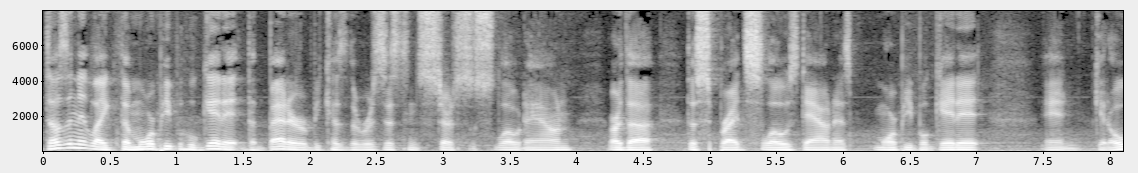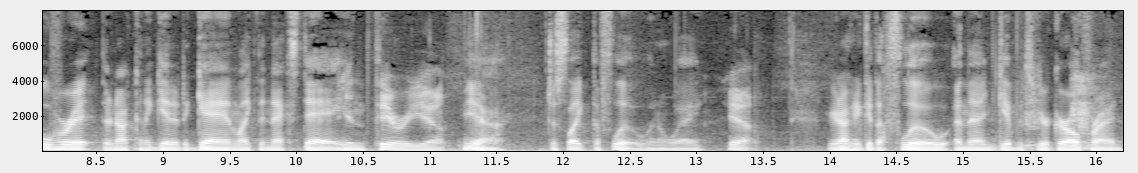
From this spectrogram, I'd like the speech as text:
doesn't it like the more people who get it, the better because the resistance starts to slow down or the the spread slows down as more people get it and get over it. They're not going to get it again like the next day. In theory, yeah. Yeah. Just like the flu in a way. Yeah. You're not going to get the flu and then give it to your girlfriend.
